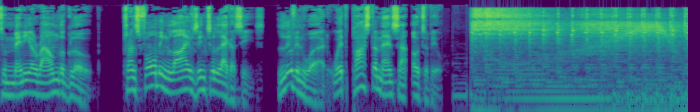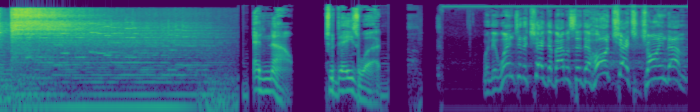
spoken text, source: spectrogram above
to many around the globe, transforming lives into legacies. Living Word with Pastor Mensa Otabil. And now, today's word. When they went to the church, the Bible says the whole church joined them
